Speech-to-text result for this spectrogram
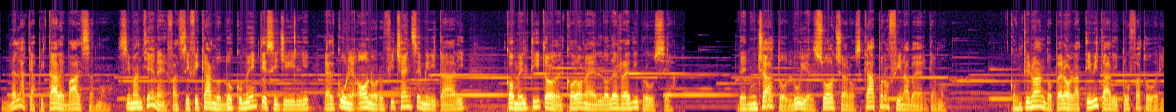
Nella capitale Balsamo si mantiene falsificando documenti e sigilli e alcune onorificenze militari come il titolo del colonnello del re di Prussia. Denunciato, lui e il suocero scappano fino a Bergamo, continuando però l'attività di truffatori.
